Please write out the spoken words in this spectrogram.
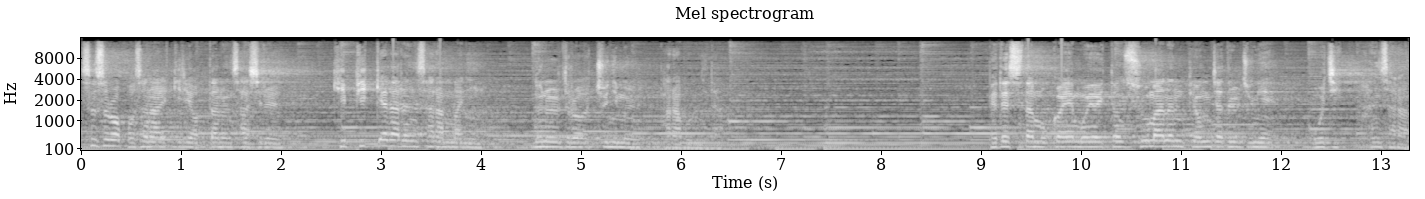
스스로 벗어날 길이 없다는 사실을 깊이 깨달은 사람만이 눈을 들어 주님을 바라봅니다. 베데스다 목가에 모여있던 수많은 병자들 중에 오직 한 사람,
